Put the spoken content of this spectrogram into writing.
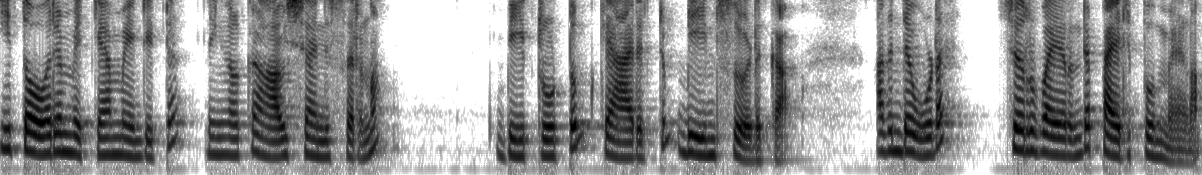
ഈ തോരൻ വെക്കാൻ വേണ്ടിയിട്ട് നിങ്ങൾക്ക് ആവശ്യാനുസരണം ബീട്രൂട്ടും ക്യാരറ്റും ബീൻസും എടുക്കാം. അതിന്റെ കൂടെ ചെറുപയറിന്റെ പരിപ്പും വേണം.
